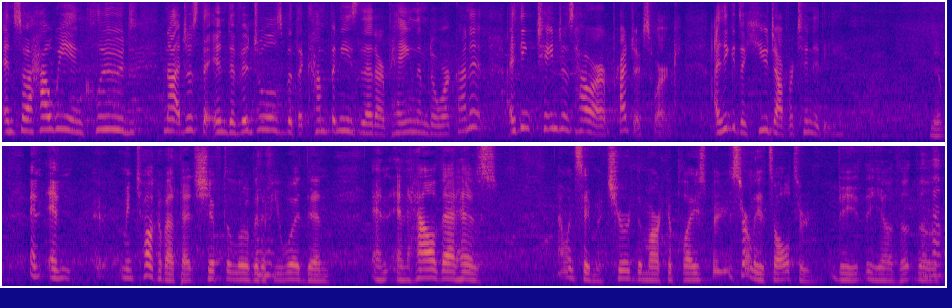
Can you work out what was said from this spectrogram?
And so how we include not just the individuals, but the companies that are paying them to work on it, I think changes how our projects work. I think it's a huge opportunity. Yep. And, and I mean, talk about that shift a little bit, mm -hmm. if mm-hmm. you would, then, and, and how that has, I wouldn't say matured the marketplace, but certainly it's altered the, the you know, the, the uh -huh.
